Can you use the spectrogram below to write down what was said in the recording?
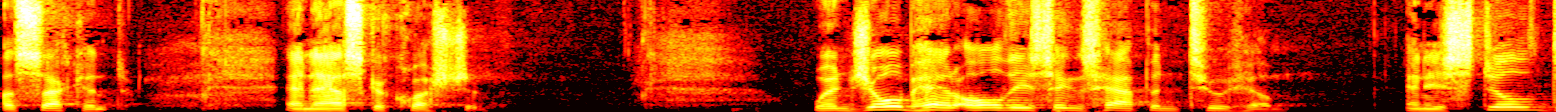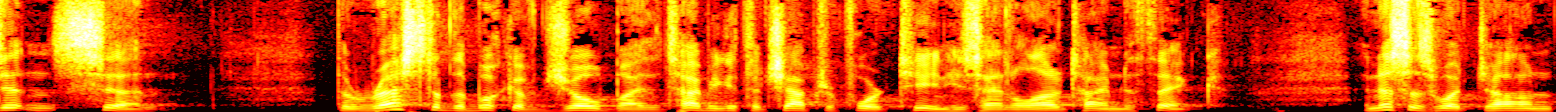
a second and ask a question. When Job had all these things happen to him and he still didn't sin, the rest of the book of Job, by the time you get to chapter 14, he's had a lot of time to think. And this is what John,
